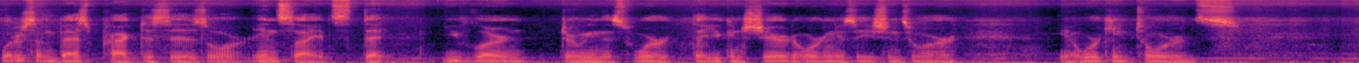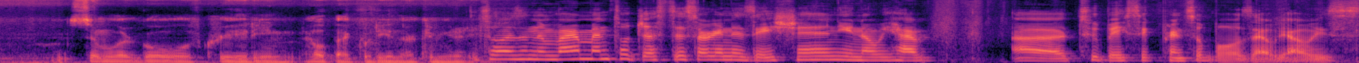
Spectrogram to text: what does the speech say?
What are some best practices or insights that you've learned during this work that you can share to organizations who are, you know, working towards similar goal of creating health equity in their community? So, as an environmental justice organization, you know, we have uh, two basic principles that we always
